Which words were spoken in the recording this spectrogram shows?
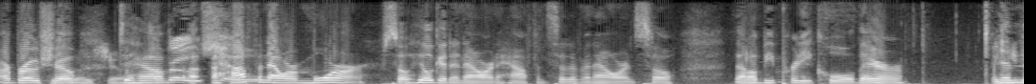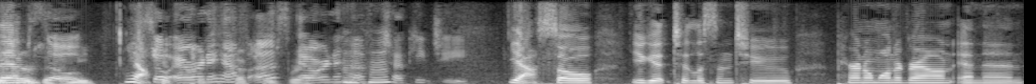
Our bro show, bro show. to have Our bro a, a half an hour more, so he'll get an hour and a half instead of an hour, and so that'll be pretty cool there. And, and he then- deserves it. I So, mean, Yeah. so hour and a half Chuck us, great. hour and a half Mhm. Chucky G. Yeah, so you get to listen to Paranormal Underground and then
